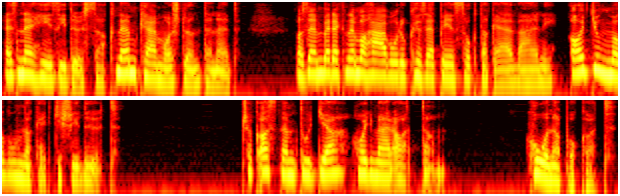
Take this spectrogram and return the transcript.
Ez nehéz időszak, nem kell most döntened. Az emberek nem a háború közepén szoktak elválni. Adjunk magunknak egy kis időt. Csak azt nem tudja, hogy már adtam. Hónapokat.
